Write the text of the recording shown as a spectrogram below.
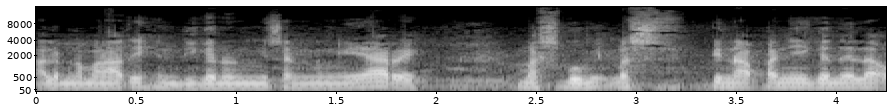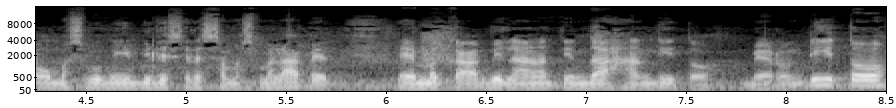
alam naman natin hindi ganun minsan nangyayari. Mas, bumi, mas pinapanigan nila o mas bumibili sila sa mas malapit. Eh, magkabila ng tindahan dito. Meron dito,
